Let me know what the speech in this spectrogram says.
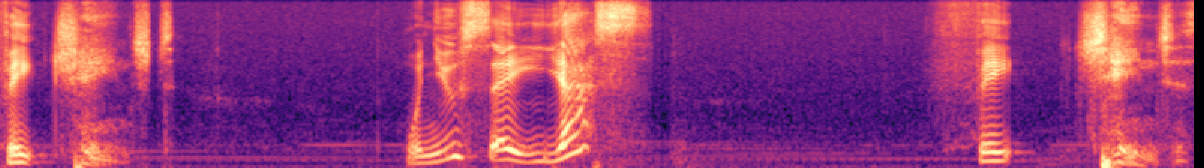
fate changed. When you say yes, fate changes.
